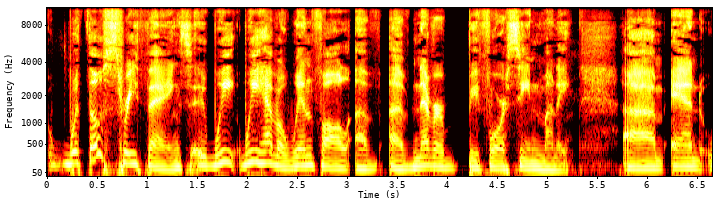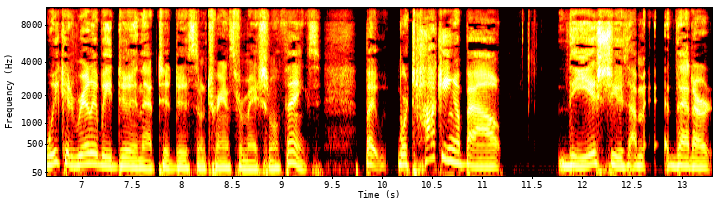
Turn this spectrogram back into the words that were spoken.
with those three things, we we have a windfall of of never before seen money, um, and we could really be doing that to do some transformational things. But we're talking about the issues um, that are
